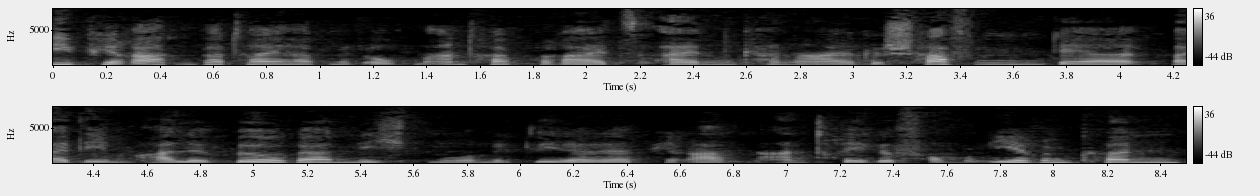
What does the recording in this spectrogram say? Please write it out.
Die Piratenpartei hat mit Open Antrag bereits einen Kanal geschaffen, der, bei dem alle Bürger, nicht nur Mitglieder der Piraten, Anträge formulieren können,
